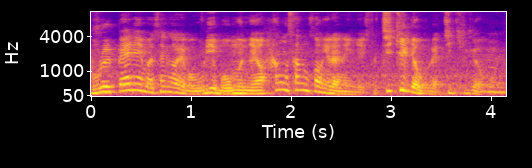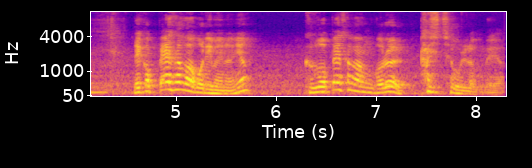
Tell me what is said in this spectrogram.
물을 빼내면 생각해봐. 우리 몸은요, 항상성이라는 게 있어. 지키려고 그래, 지키려고. 음. 내가 뺏어가 버리면은요, 그거 뺏어간 거를 다시 채우려고 그래요.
